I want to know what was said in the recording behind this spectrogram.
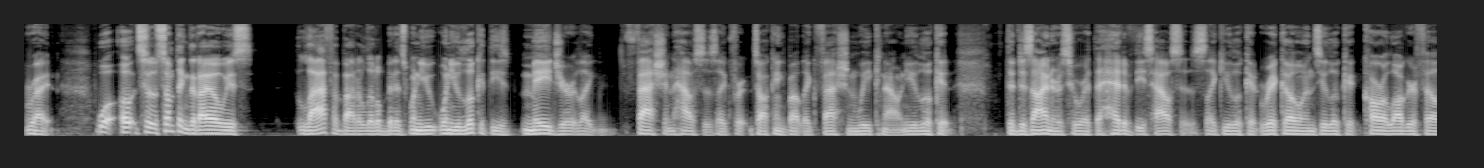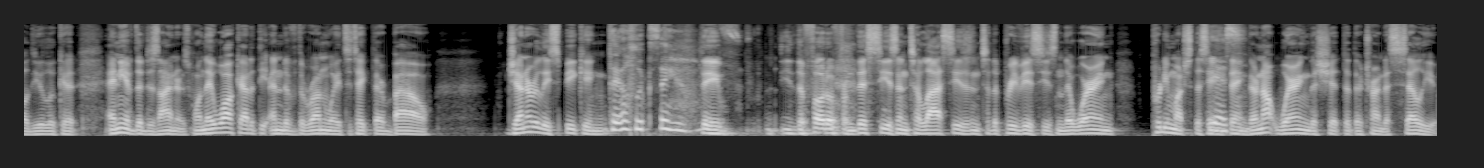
Right. Well, oh, so something that I always laugh about a little bit is when you when you look at these major like fashion houses, like for talking about like Fashion Week now, and you look at the designers who are at the head of these houses. Like you look at Rick Owens, you look at Karl Lagerfeld, you look at any of the designers when they walk out at the end of the runway to take their bow. Generally speaking, They all look the same. they've the photo from this season to last season to the previous season they're wearing pretty much the same Yes. thing they're not wearing the shit that they're trying to sell you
